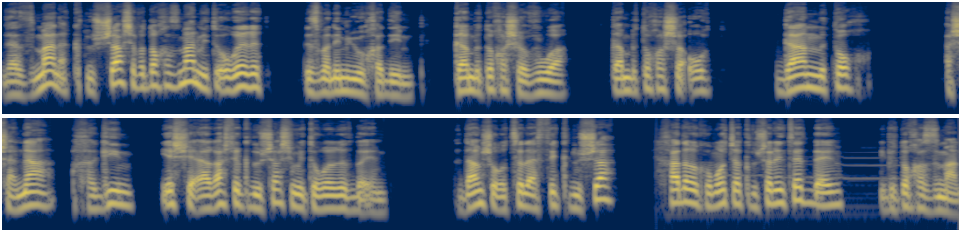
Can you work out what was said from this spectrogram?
והזמן, הקדושה שבתוך הזמן מתעוררת בזמנים מיוחדים, גם בתוך השבוע, גם בתוך השעות, גם בתוך השנה, החגים, יש הערה של קדושה שמתעוררת בהם. אדם שרוצה להשיג קדושה, אחד המקומות שהקדושה נמצאת בהם, היא בתוך הזמן.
